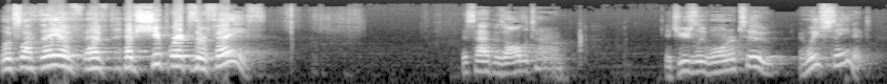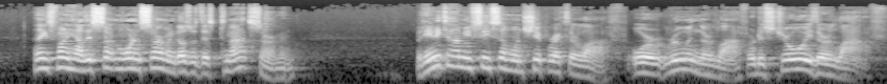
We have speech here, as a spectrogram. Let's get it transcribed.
Looks like they have, have, have shipwrecked their faith. This happens all the time. It's usually one or two, and we've seen it. I think it's funny how this morning sermon goes with this tonight's sermon. But anytime you see someone shipwreck their life, or ruin their life, or destroy their life,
